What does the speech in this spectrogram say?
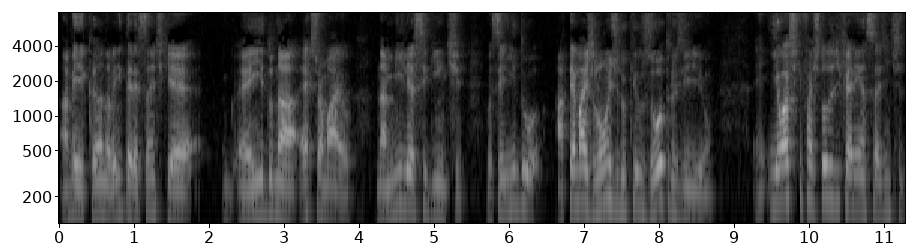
americana bem interessante que é é, ido na extra mile, na milha seguinte, você ido até mais longe do que os outros iriam. É, e eu acho que faz toda a diferença a gente.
